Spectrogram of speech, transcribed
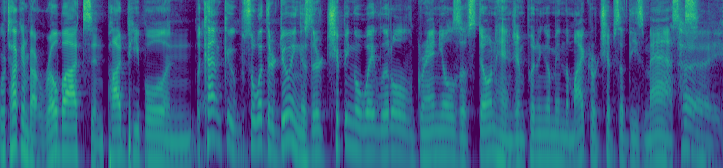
We're talking about robots and pod people and But kind of, so what they're doing is they're chipping away little granules of Stonehenge and putting them in the microchips of these masks, Hey.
